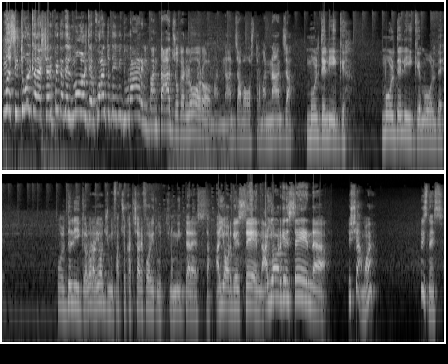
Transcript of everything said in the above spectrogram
Ma si tolga la sciarpetta del molde! Quanto deve durare il vantaggio per loro? Mannaggia vostra, mannaggia. Molde League. Molde League, molde. The League. Allora io oggi mi faccio cacciare fuori tutti, non mi interessa. A Jorgensen, a Jorgensen! Ci siamo, eh? Business.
